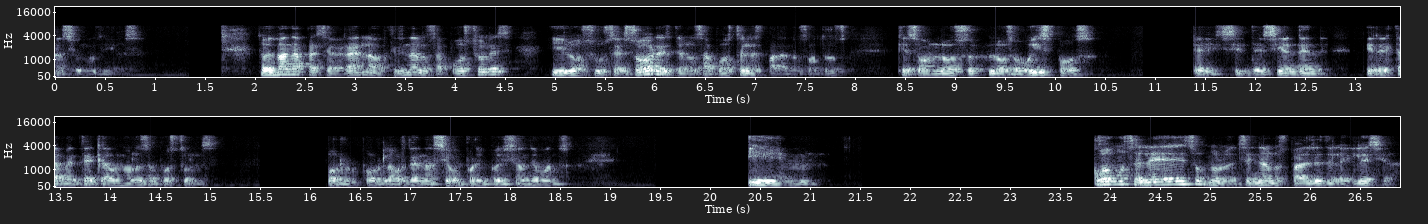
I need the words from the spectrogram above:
hace unos días. Entonces van a perseverar en la doctrina de los apóstoles y los sucesores de los apóstoles para nosotros, que son los, los obispos que descienden directamente de cada uno de los apóstoles por, por la ordenación, por imposición de manos. Y cómo se lee eso nos lo enseñan los padres de la iglesia,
